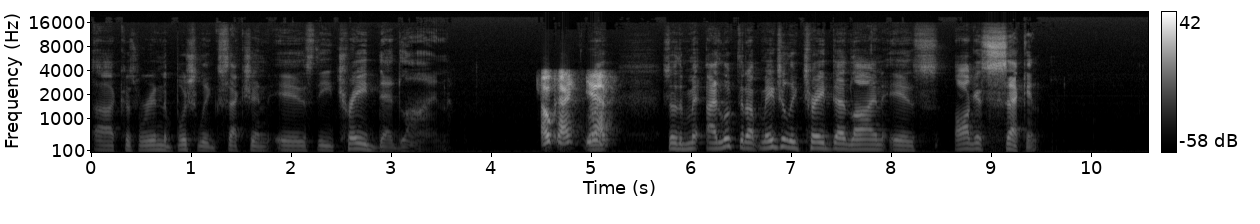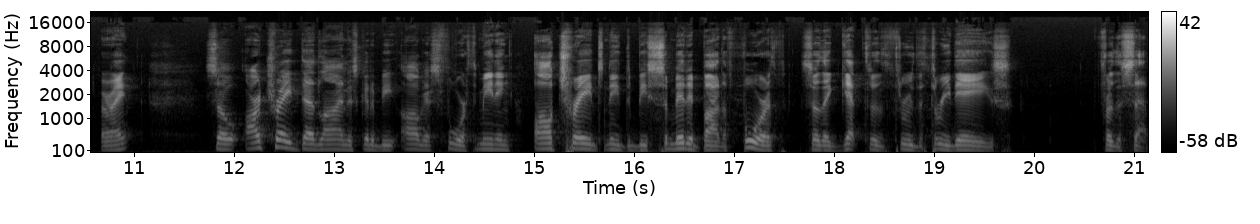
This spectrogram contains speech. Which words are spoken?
because uh, we're in the bush league section is the trade deadline. Okay. Yeah. Right? So the I looked it up. Major League trade deadline is August second. All right. So our trade deadline is going to be August 4th, meaning all trades need to be submitted by the 4th so they get through, through the three days for the 7th.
